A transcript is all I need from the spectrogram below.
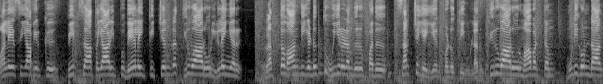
மலேசியாவிற்கு பீட்சா தயாரிப்பு வேலைக்கு சென்ற திருவாரூர் இளைஞர் இரத்த வாந்தி எடுத்து உயிரிழந்திருப்பது சர்ச்சையை ஏற்படுத்தியுள்ளது. திருவாரூர் மாவட்டம் முடிகொண்டான்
